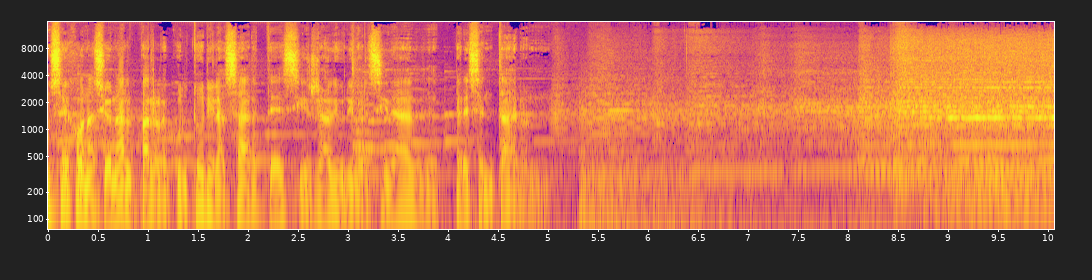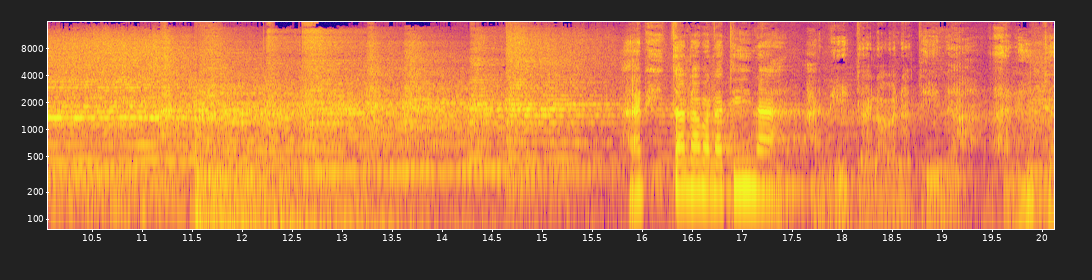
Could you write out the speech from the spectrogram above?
Consejo Nacional para la Cultura y las Artes y Radio Universidad presentaron Anita la Balatina, Anita la Balatina, Anita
